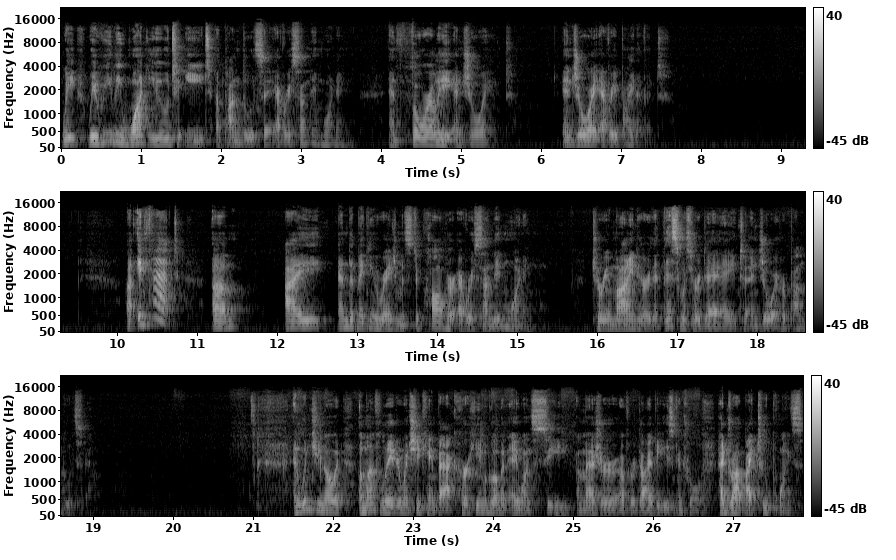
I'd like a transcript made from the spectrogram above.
We, we really want you to eat a pan dulce every Sunday morning and thoroughly enjoy it. Enjoy every bite of it. Uh, in fact, um, I end up making arrangements to call her every Sunday morning to remind her that this was her day to enjoy her pan dulce. And wouldn't you know it, a month later when she came back, her hemoglobin A1C, a measure of her diabetes control, had dropped by two points.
